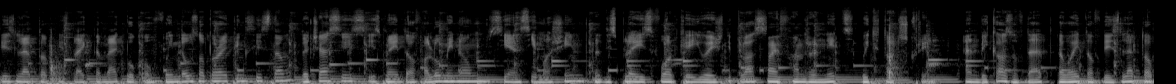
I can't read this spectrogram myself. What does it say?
this laptop is like the MacBook of Windows operating system. The chassis is made of aluminum CNC machine, the display is 4K UHD plus 500 nits with touchscreen. And because of that, the weight of this laptop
